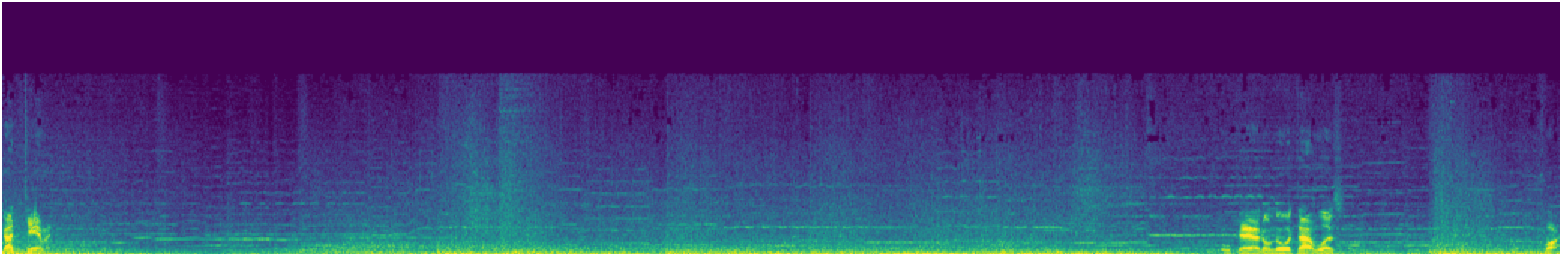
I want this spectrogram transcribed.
God damn it. Okay, I don't know what that was. Fuck.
